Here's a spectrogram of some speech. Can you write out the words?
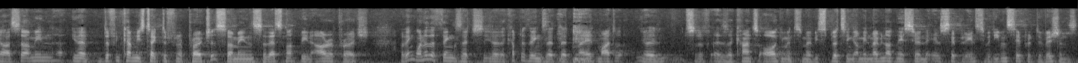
Yeah, so I mean, uh, you know, different companies take different approaches. So I mean, so that's not been our approach. I think one of the things that, you know, a couple of things that, that may, might, you know, sort of as a counter argument to maybe splitting, I mean, maybe not necessarily in separate entities, but even separate divisions,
